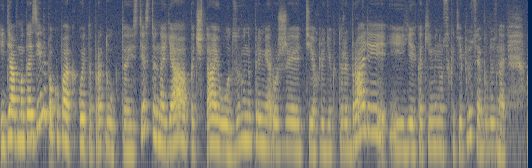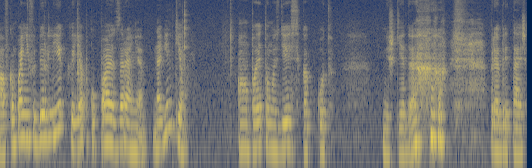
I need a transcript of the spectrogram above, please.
идя в магазин и покупая какой-то продукт, естественно, я почитаю отзывы, например, уже тех людей, которые брали, и какие минусы, какие плюсы я буду знать. А в компании Faberlic я покупаю заранее новинки, а, поэтому здесь как код мешке, да, приобретаешь.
